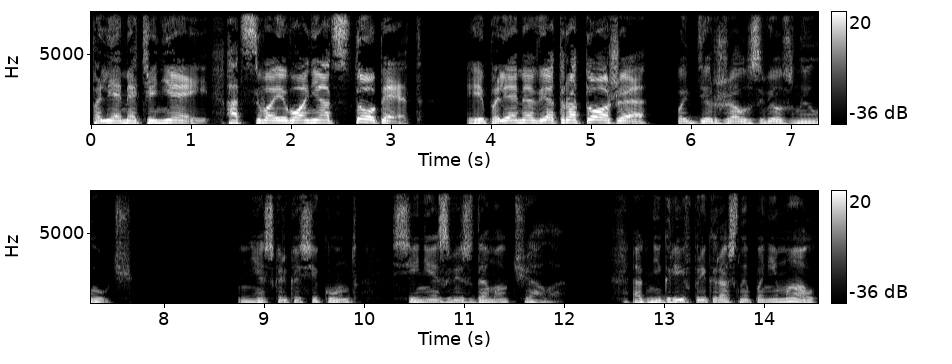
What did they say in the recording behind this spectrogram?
Племя теней от своего не отступит. И племя ветра тоже!» — поддержал звездный луч. Несколько секунд синяя звезда молчала. Огнегриф прекрасно понимал,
